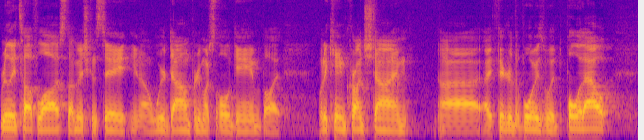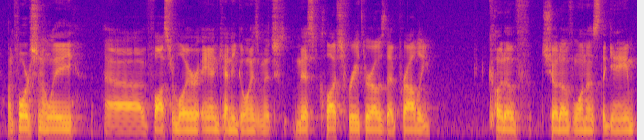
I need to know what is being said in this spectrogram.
Really tough loss. That Michigan State, you know, we were down pretty much the whole game, but when it came crunch time, uh, I figured the boys would pull it out. Unfortunately, uh, Foster Loyer and Kenny Goins missed clutch free throws that probably could have, should have won us the game.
